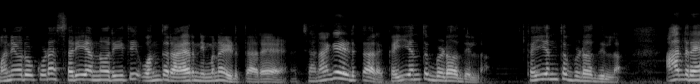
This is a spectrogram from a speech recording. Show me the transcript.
ಮನೆಯವರು ಕೂಡ ಸರಿ ಅನ್ನೋ ರೀತಿ ಒಂದು ರಾಯರ್ ನಿಮ್ಮನ್ನ ಇಡ್ತಾರೆ. ಚೆನ್ನಾಗೇ ಇಡ್ತಾರೆ ಕೈಯಂತೂ ಬಿಡೋದಿಲ್ಲ ಕೈಯಂತೂ ಬಿಡೋದಿಲ್ಲ. ಆದರೆ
